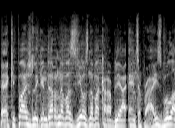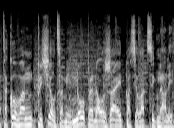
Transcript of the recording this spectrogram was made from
Экипаж легендарного звездного корабля Enterprise был атакован пришельцами, но продолжает посылать сигналы.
